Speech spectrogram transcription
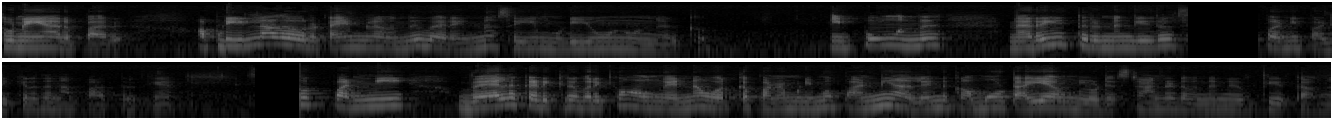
துணையாக இருப்பார். அப்படி இல்லாத ஒரு டைமில் வந்து வேறு என்ன செய்ய முடியும்னு ஒன்று இருக்குது இப்போவும் வந்து நிறைய திருநங்கைகள் பண்ணி படிக்கிறத நான் பார்த்துருக்கேன். ஒர்க் பண்ணி வேலை கிடைக்கிற வரைக்கும் அவங்க என்ன ஒர்க்கை பண்ண முடியுமோ பண்ணி அதுலேருந்து கம் அவுட் ஆகி அவங்களோட ஸ்டாண்டர்டை வந்து நிறுத்தியிருக்காங்க.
